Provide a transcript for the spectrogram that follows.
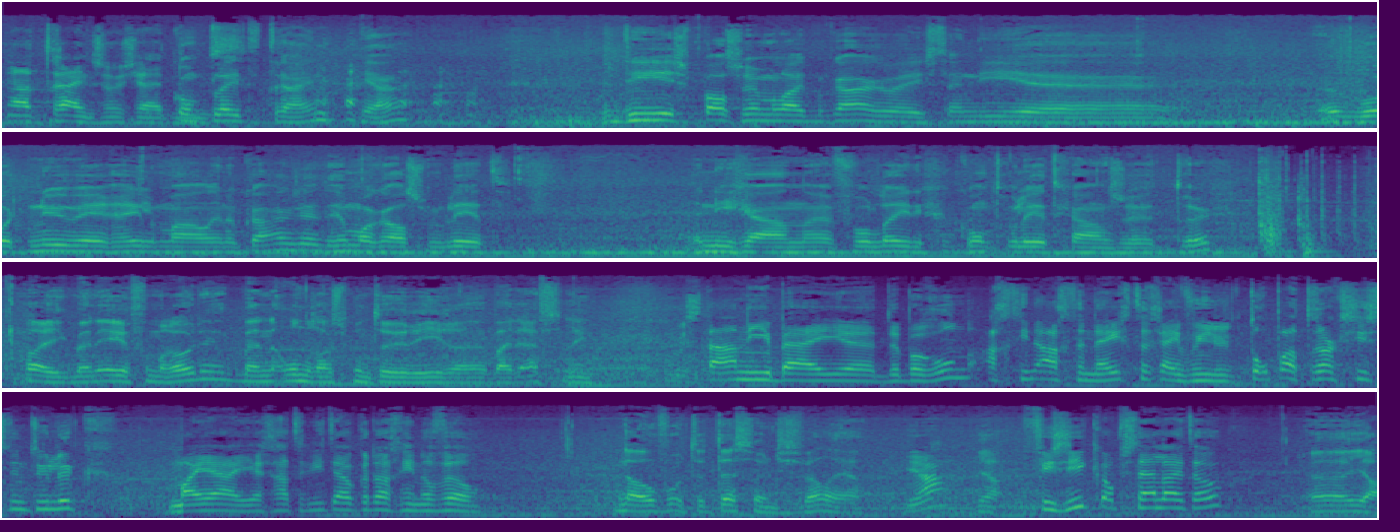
Ja, de trein zoals jij het noemt. Complete trein, ja. Die is pas helemaal uit elkaar geweest. En die uh, wordt nu weer helemaal in elkaar gezet. Helemaal geassembleerd. En die gaan uh, volledig gecontroleerd gaan ze terug. Hoi, ik ben Erik van Marode. Ik ben onderhoudsmonteur hier uh, bij de Efteling. We staan hier bij uh, de Baron 1898. Een van jullie topattracties natuurlijk. Maar ja, je gaat er niet elke dag in, of wel? Nou, voor de testrondjes wel, ja. Ja? ja. Fysiek, op snelheid ook? Uh, ja,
